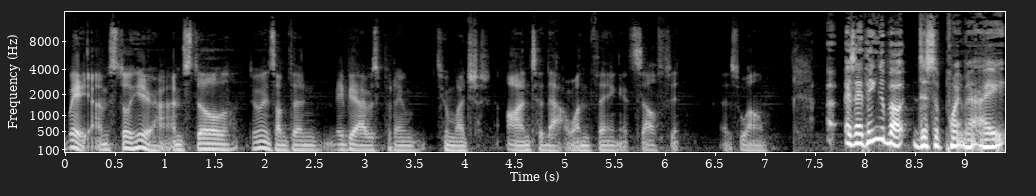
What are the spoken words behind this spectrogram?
wait, I'm still here. I'm still doing something. Maybe I was putting too much onto that one thing itself as well. As I think about disappointment, I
